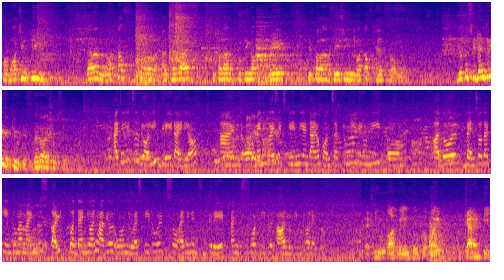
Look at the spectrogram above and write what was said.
for watching TV, there are lot of uh, health hazards. People are putting up weight. People are facing lot of health problems due to sedentary activities. Rather, I should say. I think it's a really great idea. And uh, when you guys explained the entire concept to me, the only um, other venture that came to my mind was Cult, but then you all have your own USP to it. So I think it's great, and this is what people are looking for right now. that you are willing to provide guarantee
